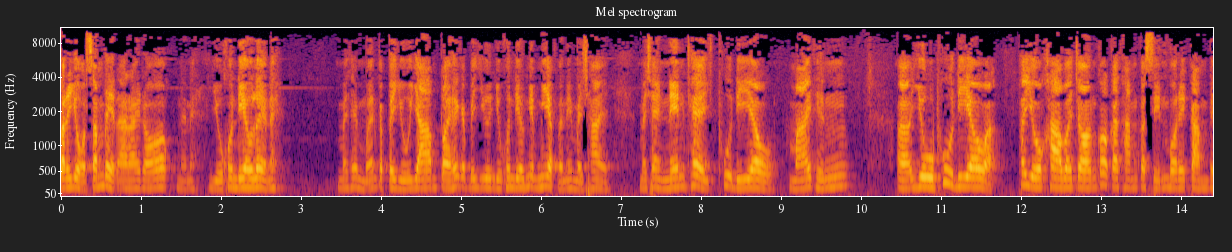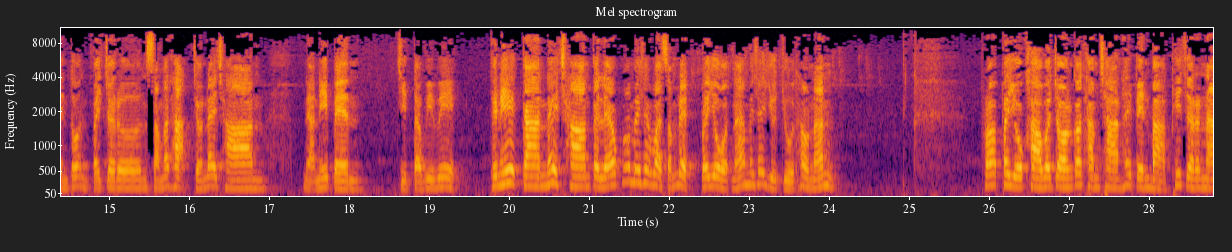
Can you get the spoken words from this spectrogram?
ประโยชน์สำเร็จอะไรหรอกเนี่ยนะอยู่คนเดียวเลยนะไม่ใช่เหมือนกับไปอยู่ยามปล่อยให้กับไปยืนอยู่คนเดียวเงียบๆอันนี้ไม่ใช่ ไม่ใช่เน้นแค่ผู้เดียว หมายถึงออยู่ผู้เดียวอะ ระโยคาวจรก็กระทำกสินบริกรรมเป็นต้นไปเจริญสมถะจนได้ฌานเนี่ยอันนี้เป็นจิตวิเวก ทีนี้การได้ฌานไปแล้วก็ไม่ใช่ว่าสำเร็จประโยชน์นะ ไม่ใช่หยุดอยู่เท่านั้น เพราะพระโยคาวจรก็ทำฌานให้เป็นบาตพิจารณา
